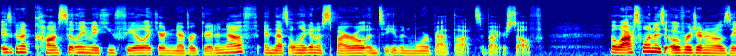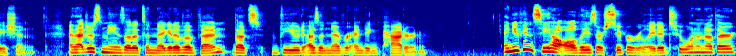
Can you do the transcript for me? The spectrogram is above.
is going to constantly make you feel like you're never good enough. And that's only going to spiral into even more bad thoughts about yourself. The last one is overgeneralization. And that just means that it's a negative event that's viewed as a never ending pattern. And you can see how all these are super related to one another.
